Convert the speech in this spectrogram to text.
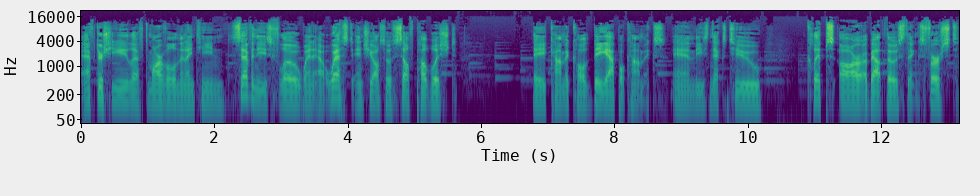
After she left Marvel in the 1970s, Flo went out west and she also self published a comic called Big Apple Comics. And these next two clips are about those things. First,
